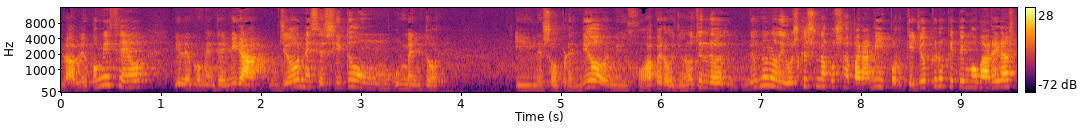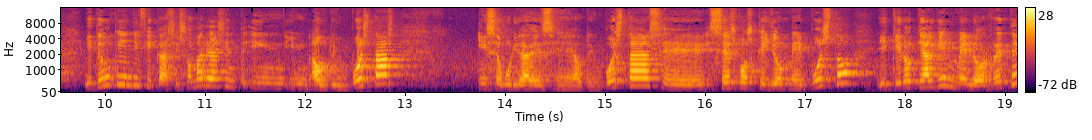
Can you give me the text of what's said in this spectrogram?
lo hablé con mi CEO y le comenté, mira, yo necesito un mentor y le sorprendió y me dijo, ah, pero yo no te lo, yo no lo digo, es que es una cosa para mí, porque yo creo que tengo barreras y tengo que identificar si son barreras autoimpuestas, inseguridades eh, autoimpuestas, eh, sesgos que yo me he puesto y quiero que alguien me lo rete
